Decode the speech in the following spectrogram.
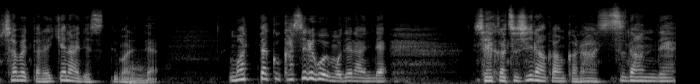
喋ったらいけないですって言われて、全くかすれ声も出ないんで生活しなあかんから筆談で。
